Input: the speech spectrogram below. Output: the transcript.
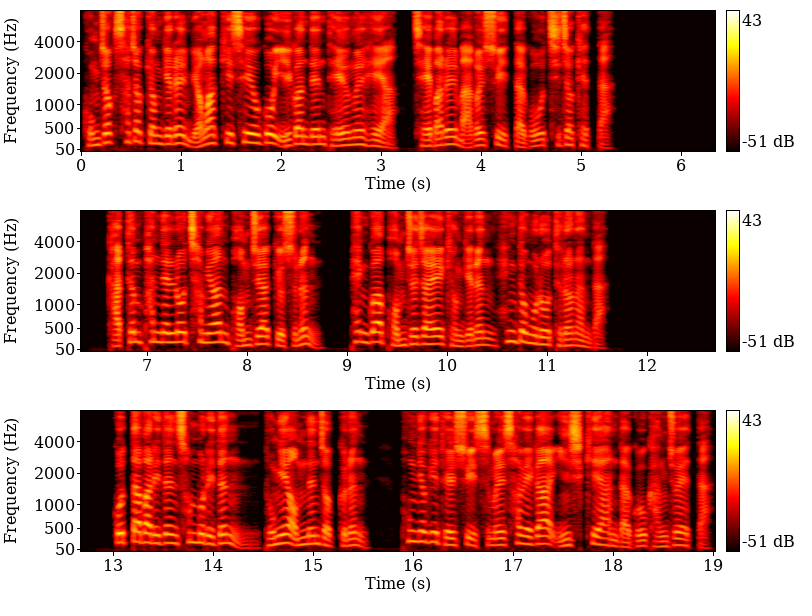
공적 사적 경계를 명확히 세우고 일관된 대응을 해야 재발을 막을 수 있다고 지적했다. 같은 판넬로 참여한 범죄학 교수는 팬과 범죄자의 경계는 행동으로 드러난다. 꽃다발이든 선물이든 동해 없는 접근은 폭력이 될 수 있음을 사회가 인식해야 한다고 강조했다.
